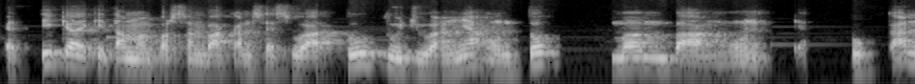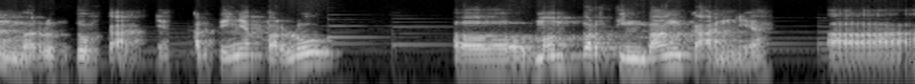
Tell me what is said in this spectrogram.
Ketika kita mempersembahkan sesuatu tujuannya untuk membangun ya, bukan meruntuhkan ya. Artinya perlu uh, mempertimbangkan ya uh,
